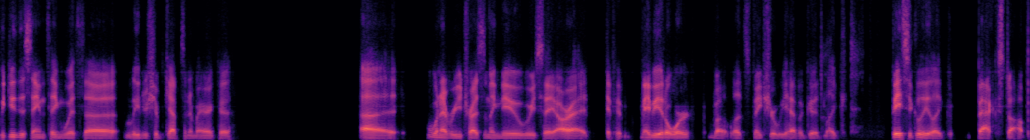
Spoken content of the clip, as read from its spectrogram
We do the same thing with uh, leadership Captain America. Uh, whenever you try something new, we say, "All right, if it maybe it'll work, but let's make sure we have a good like, basically like backstop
